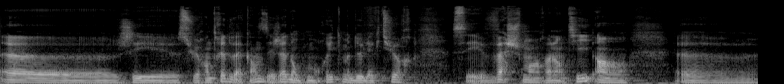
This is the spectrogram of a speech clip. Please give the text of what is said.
euh, je suis rentré de vacances déjà, donc mon rythme de lecture s'est vachement ralenti. En 15 euh,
